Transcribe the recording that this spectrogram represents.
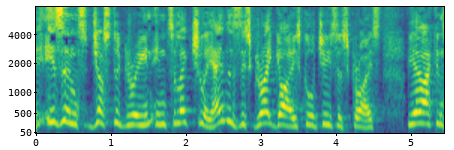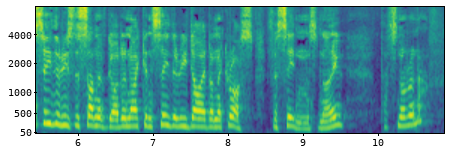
It isn't just agreeing intellectually. Hey, there's this great guy, he's called Jesus Christ. Yeah, I can see that he's the Son of God and I can see that he died on a cross for sins. No, that's not enough.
